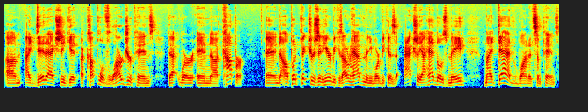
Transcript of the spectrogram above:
Um, I did actually get a couple of larger pins that were in uh, copper. And I'll put pictures in here because I don't have them anymore because actually I had those made. My dad wanted some pins.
